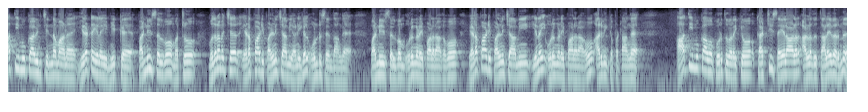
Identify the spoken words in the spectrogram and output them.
அதிமுகவின் சின்னமான இரட்டை இலையை மீட்க பன்னீர்செல்வம் மற்றும் முதலமைச்சர் எடப்பாடி பழனிசாமி அணிகள் ஒன்று சேர்ந்தாங்க. பன்னீர்செல்வம் ஒருங்கிணைப்பாளராகவும் எடப்பாடி பழனிசாமி இணை ஒருங்கிணைப்பாளராகவும் அறிவிக்கப்பட்டாங்க. அதிமுகவை பொறுத்த வரைக்கும் கட்சி செயலாளர் அல்லது தலைவர்னு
